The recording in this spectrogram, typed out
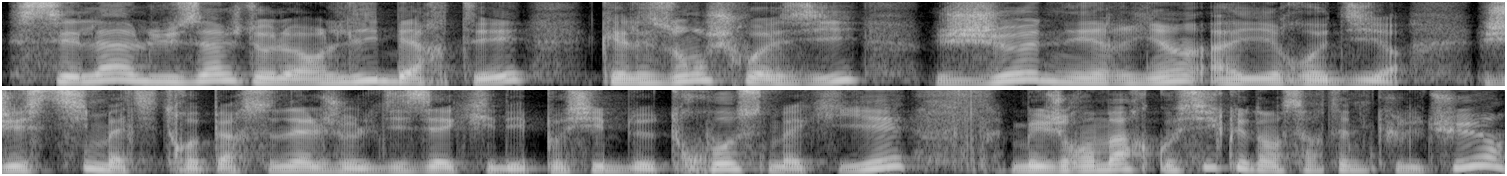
c'est là l'usage de leur liberté qu'elles ont choisi, je n'ai rien à y redire. J'estime à titre personnel, je le disais, qu'il est possible de trop se maquiller, mais je remarque aussi que dans certaines cultures,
